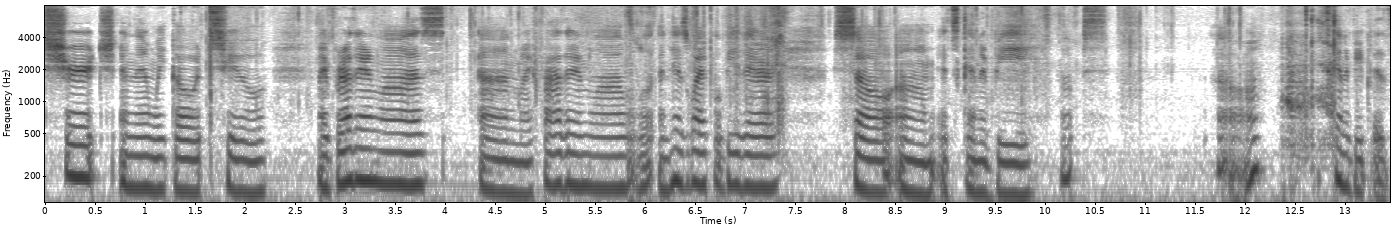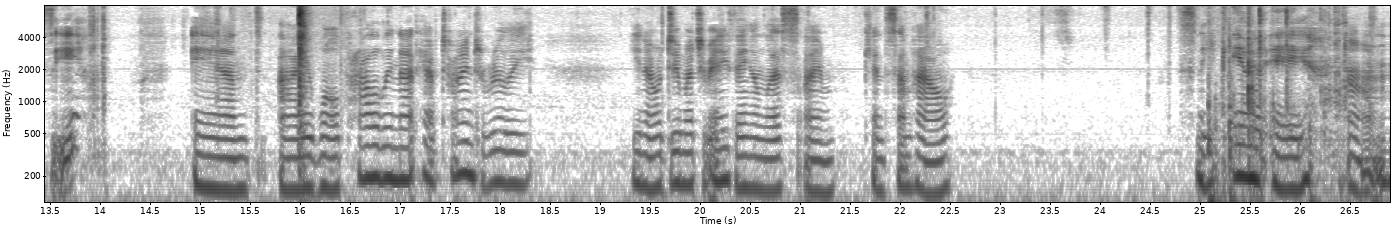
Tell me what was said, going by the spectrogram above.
church and then we go to my brother-in-law's and my father-in-law and his wife will be there. So um, it's to be, oops, oh, it's going to be busy. And I will probably not have time to really you know, do much of anything unless I can somehow sneak in a, um,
